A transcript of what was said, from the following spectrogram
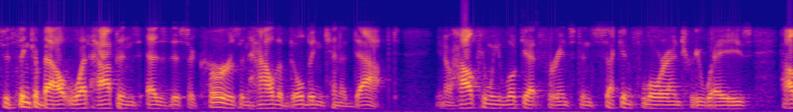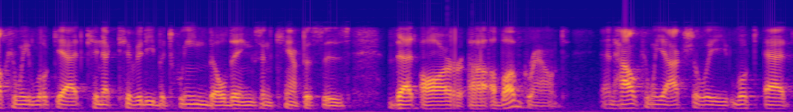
to think about what happens as this occurs and how the building can adapt. You know, how can we look at, for instance, second floor entryways? How can we look at connectivity between buildings and campuses that are uh, above ground? And how can we actually look at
